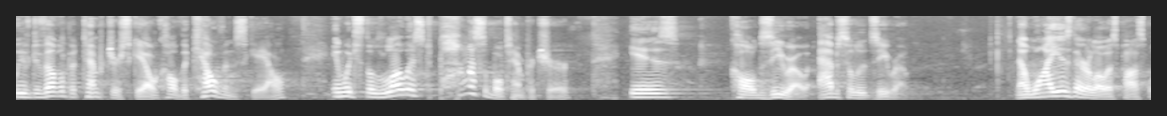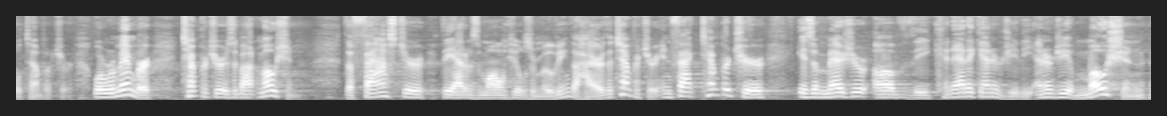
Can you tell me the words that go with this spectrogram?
we've developed a temperature scale called the Kelvin scale, in which the lowest possible temperature is called zero, absolute zero. Now, why is there a lowest possible temperature? Well, remember, temperature is about motion. The faster the atoms and molecules are moving, the higher the temperature. In fact, temperature is a measure of the kinetic energy, the energy of motion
